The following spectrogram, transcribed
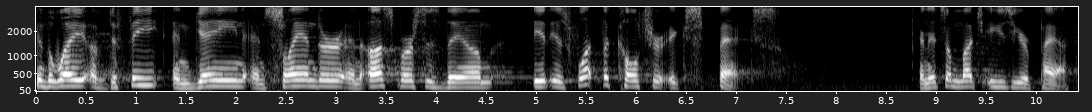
in the way of defeat and gain and slander and us versus them. It is what the culture expects. And it's a much easier path.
